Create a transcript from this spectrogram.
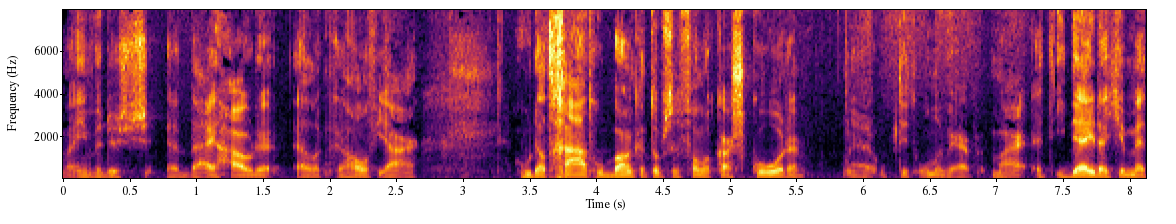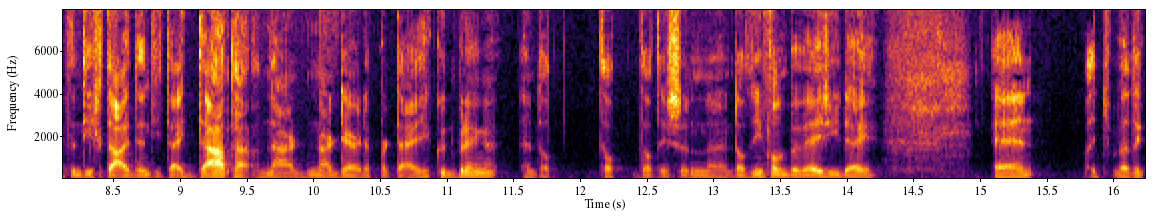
Waarin we dus uh, bijhouden elk half jaar hoe dat gaat, hoe banken het op zich van elkaar scoren uh, op dit onderwerp. Maar het idee dat je met een digitale identiteit data naar, naar derde partijen kunt brengen, dat, dat, dat, is een, dat is in ieder geval een bewezen idee. En wat, ik,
